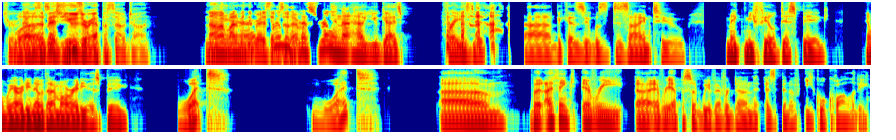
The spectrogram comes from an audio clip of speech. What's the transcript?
True. that was the best user episode, John. No, that might have been the greatest really- episode ever. That's really not how you guys phrased it, uh, because it was designed to make me feel this big, and we already know that I'm already this big. What? What? Um, but I think every uh, every episode we've ever done has been of equal quality.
